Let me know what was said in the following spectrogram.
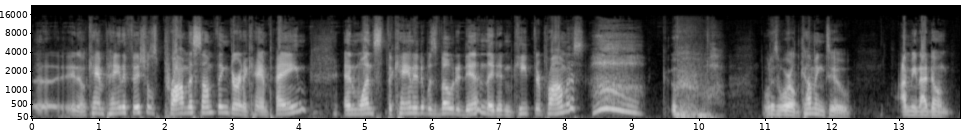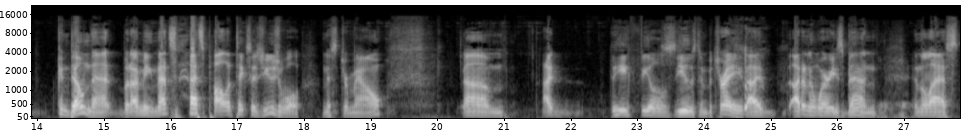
uh, you know, campaign officials promise something during a campaign, and once the candidate was voted in, they didn't keep their promise. what is the world coming to? I mean, I don't condone that, but I mean that's that's politics as usual, Mister Mouw. Um, I he feels used and betrayed. I I don't know where he's been in the last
